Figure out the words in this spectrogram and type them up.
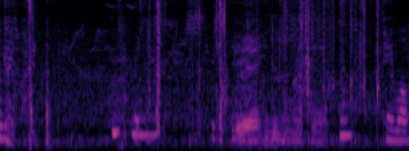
Yeah, he doesn't like that. Okay, well.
